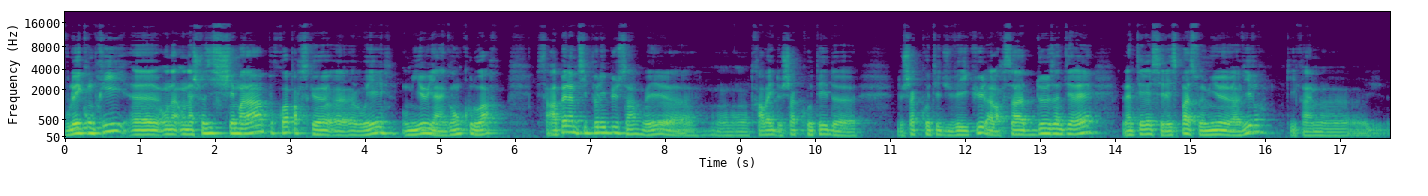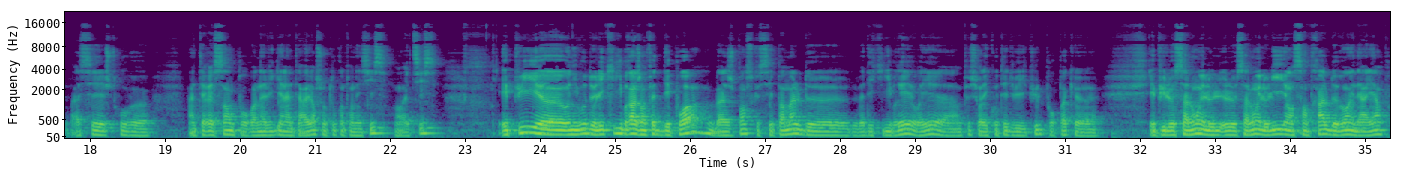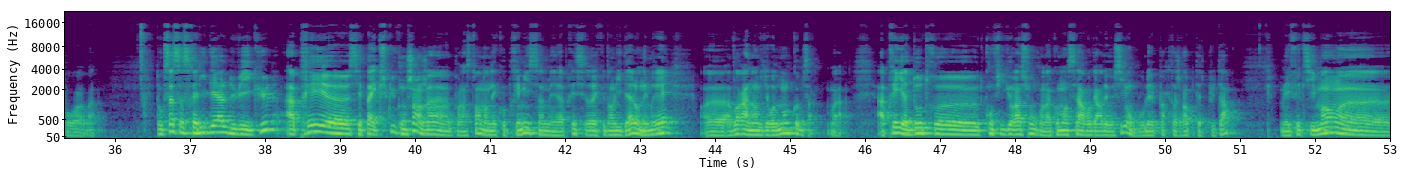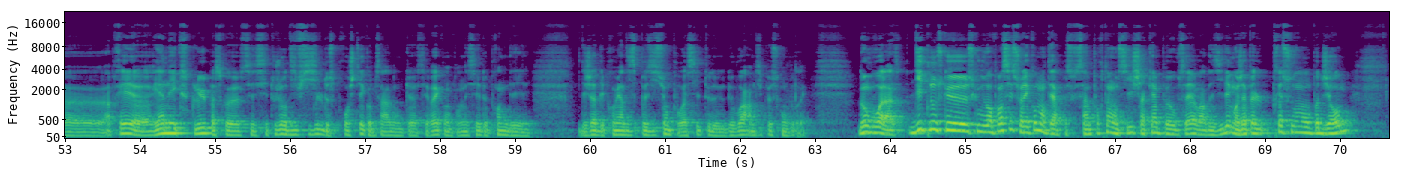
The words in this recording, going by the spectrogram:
Vous l'avez compris, euh, on, a, choisi ce schéma-là. Pourquoi? Parce que, euh, vous voyez, au milieu, il y a un grand couloir. Ça rappelle un petit peu les bus. Hein, vous voyez, euh, on, travaille de chaque côté de, de chaque côté du véhicule. Alors, ça a deux intérêts. L'intérêt, c'est l'espace au milieu à vivre, qui est quand même euh, assez, je trouve, euh, intéressant pour naviguer à l'intérieur, surtout quand on est 6, on va être 6. Et puis euh, au niveau de l'équilibrage en fait des poids, bah, je pense que c'est pas mal de, bah, d'équilibrer, voyez, un peu sur les côtés du véhicule pour pas que. Et puis le salon et le, salon et le lit en centrale devant et derrière pour euh, voilà. Donc ça, ça serait l'idéal du véhicule. Après, euh, c'est pas exclu qu'on change. hein. Pour l'instant, on n'en est qu'aux prémices, hein, mais après, c'est vrai que dans l'idéal, on aimerait euh, avoir un environnement comme ça. Voilà. Après, il y a d'autres euh, configurations qu'on a commencé à regarder aussi. On vous les partagera peut-être plus tard. Mais effectivement, euh, après, euh, rien n'est exclu parce que c'est toujours difficile de se projeter comme ça. Donc, c'est vrai qu'on on essaie de prendre des, déjà des premières dispositions pour essayer de, de voir un petit peu ce qu'on voudrait. Donc voilà, dites-nous ce que, ce que vous en pensez sur les commentaires, parce que c'est important aussi, chacun peut, vous savez, avoir des idées. Moi, j'appelle très souvent mon pote Jérôme,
